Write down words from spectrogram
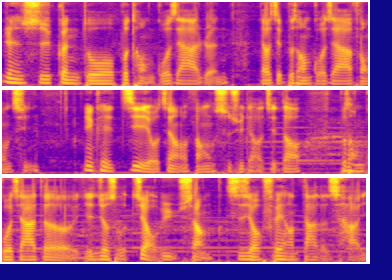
认识更多不同国家的人，了解不同国家的风情。你也可以借由这样的方式去了解到不同国家的研究所教育上是有非常大的差异，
